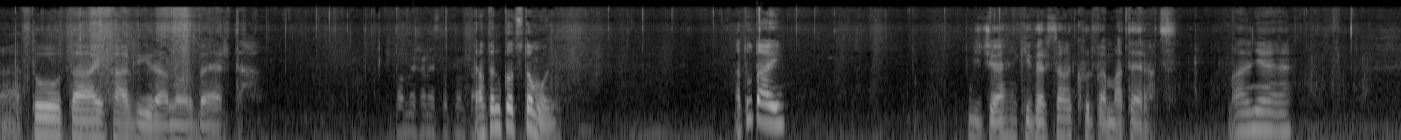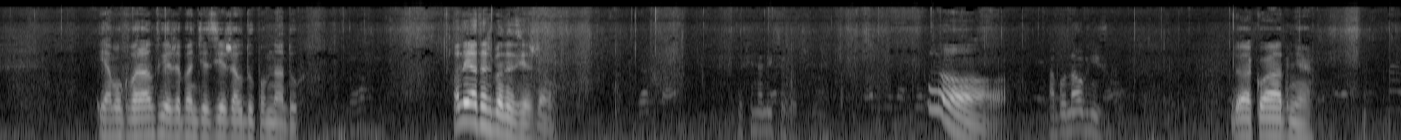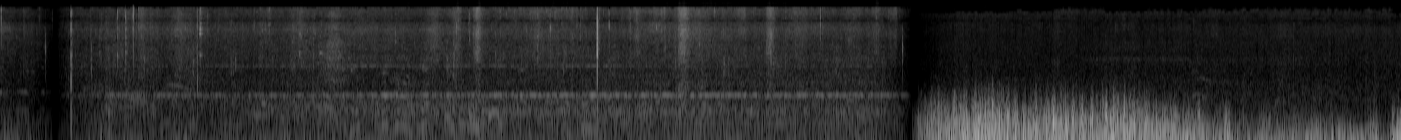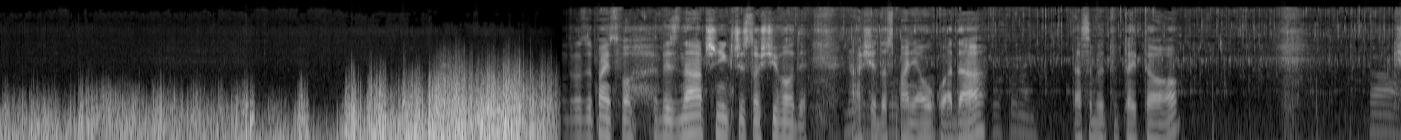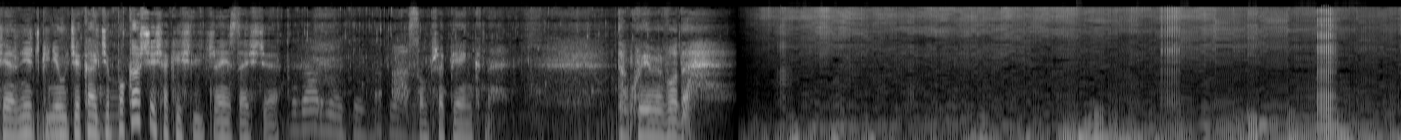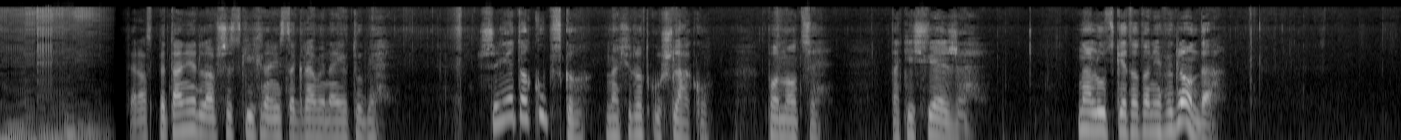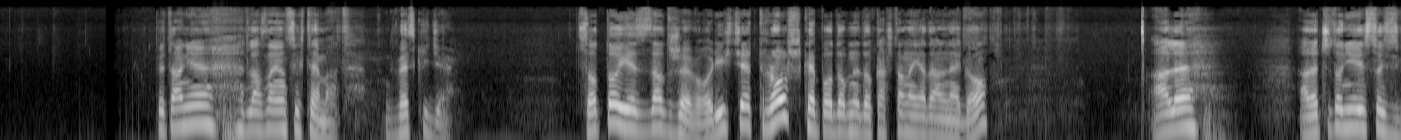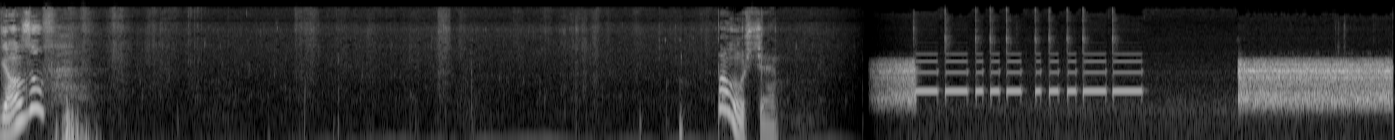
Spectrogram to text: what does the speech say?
A tutaj Javira Norberta. Pomieszane 100%. Tamten koc to mój. A tutaj widzicie jaki wersal, kurwa materac. No Ale nie. Ja mu gwarantuję, że będzie zjeżdżał dupą na dół. Ale ja też będę zjeżdżał. To się na liście zaczyna. No, Albo na ognisku. dokładnie. Drodzy Państwo, wyznacznik czystości wody. Ta się do spania układa. Ta sobie tutaj to. Księżniczki, nie uciekajcie, pokażcie się, jakie śliczne jesteście. A, są przepiękne. Tankujemy wodę. Teraz pytanie dla wszystkich na Instagramie, na YouTubie. Czyje to kupsko na środku szlaku po nocy? Takie świeże. Na ludzkie to to nie wygląda. Pytanie dla znających temat. W Beskidzie. Co to jest za drzewo? Liście troszkę podobne do kasztana jadalnego, ale, ale czy to nie jest coś z wiązów? Pomóżcie.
